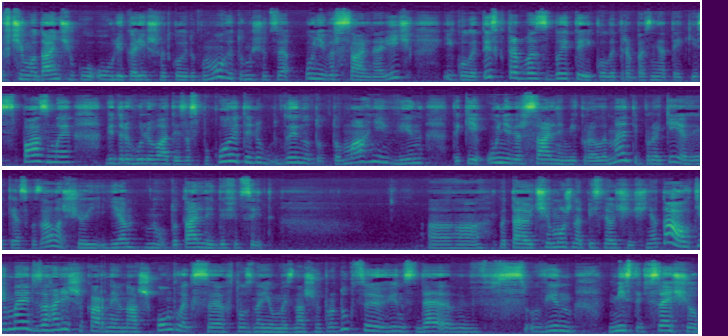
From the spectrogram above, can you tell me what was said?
в чемоданчику у лікарів швидкої допомоги, тому що це універсальна річ. І коли тиск треба збити, і коли треба зняти якісь спазми, відрегулювати, заспокоїти людину. Тобто магній він такий універсальний мікроелемент, про який, як я сказала, що є ну, тотальний дефіцит. Ага, чи можна після очищення. Та, Ultimate взагалі шикарний наш комплекс. Е, Хто знайомий з нашою продукцією, він, зде- він містить все, що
